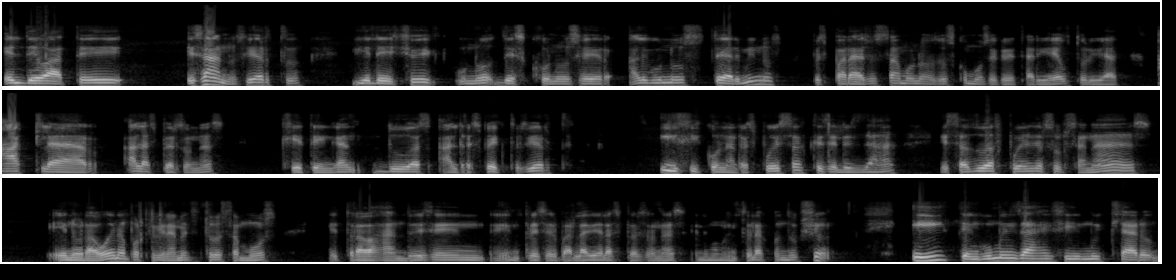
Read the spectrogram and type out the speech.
el debate es sano, ¿cierto? Y el hecho de uno desconocer algunos términos, pues para eso estamos nosotros como Secretaría de Autoridad, aclarar a las personas que tengan dudas al respecto, ¿cierto? Y si con las respuestas que se les da, estas dudas pueden ser subsanadas, enhorabuena, porque finalmente todos estamos eh, trabajando en, en, preservar la vida de las personas en el momento de la conducción. Y tengo un mensaje, sí, muy claro,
